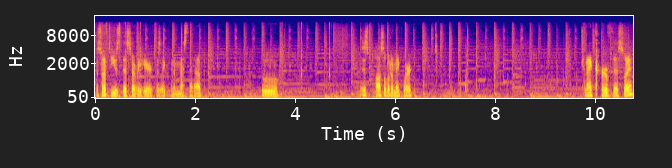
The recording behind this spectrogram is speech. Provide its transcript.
Guess we'll have to use this over here because I kind of messed that up. Ooh. Is this possible to make work? Can I curve this way?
